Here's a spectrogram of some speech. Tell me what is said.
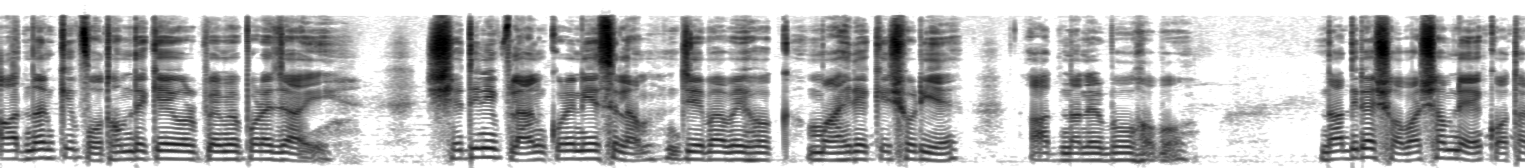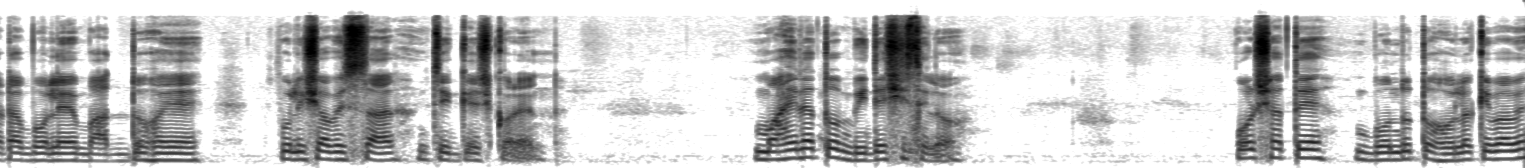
আদনানকে প্রথম দেখে ওর প্রেমে পড়ে যাই। সেদিনই প্ল্যান করে নিয়েছিলাম যেভাবেই হোক মাহিরাকে সরিয়ে আদনানের বউ হব। নাদিরা সবার সামনে কথাটা বলে বাধ্য হয়ে পুলিশ অফিসার জিজ্ঞেস করেন, মাহিরা তো বিদেশি ছিল। ওর সাথে বন্ধুত্ব হলো কীভাবে?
